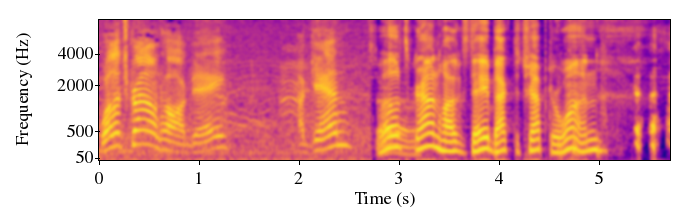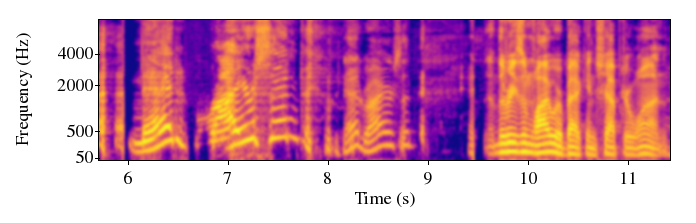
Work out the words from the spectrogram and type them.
Well, it's Groundhog Day. Again? Well, it's Groundhog's Day. Back to chapter one. Ned Ryerson? Ned Ryerson. The reason why we're back in chapter one,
